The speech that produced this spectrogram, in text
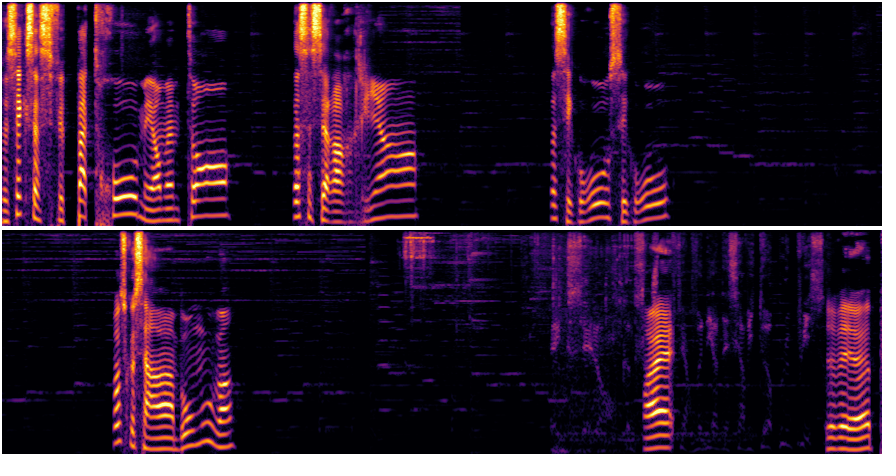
Je sais que ça se fait pas trop, mais en même temps... Ça, ça sert à rien. Ça, c'est gros, c'est gros. Je pense que c'est un bon move, hein. Ouais. Je vais up.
